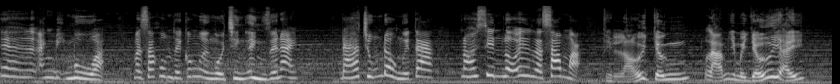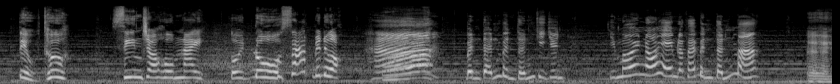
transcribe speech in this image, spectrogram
Thế anh bị mù à? Mà sao không thấy có người ngồi trình hình dưới này? Đá trúng đầu người ta, nói xin lỗi là xong à? thì lỡ chân làm gì mà dữ vậy Tiểu thư, xin cho hôm nay tôi đồ sát mới được. Hả Bình tĩnh bình tĩnh chị Trinh Chị mới nói em là phải bình tĩnh mà Ê,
